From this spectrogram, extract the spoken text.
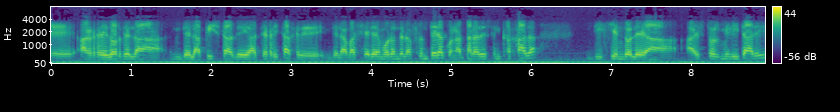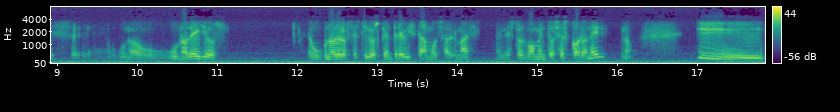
eh, alrededor de la, de la pista de aterrizaje de, de la base aérea de Morón de la Frontera con la cara desencajada diciéndole a, a estos militares, eh, uno, uno de ellos, uno de los testigos que entrevistamos, además en estos momentos es coronel, ¿no? Y,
